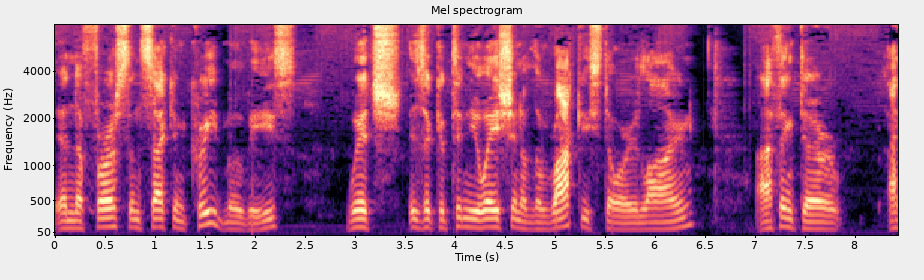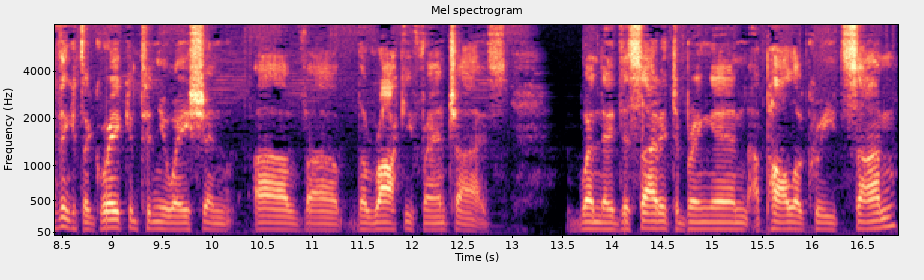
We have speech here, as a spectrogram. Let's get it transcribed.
in the first and second Creed movies which is a continuation of the Rocky storyline. I think they're, I think it's a great continuation of uh, the Rocky franchise when they decided to bring in Apollo Creed's son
